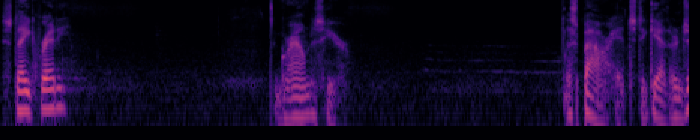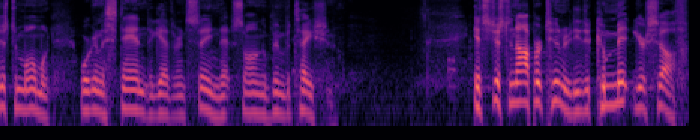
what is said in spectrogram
Stake ready? The ground is here. Let's bow our heads together. In just a moment, we're going to stand together and sing that song of invitation. It's just an opportunity to commit yourself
